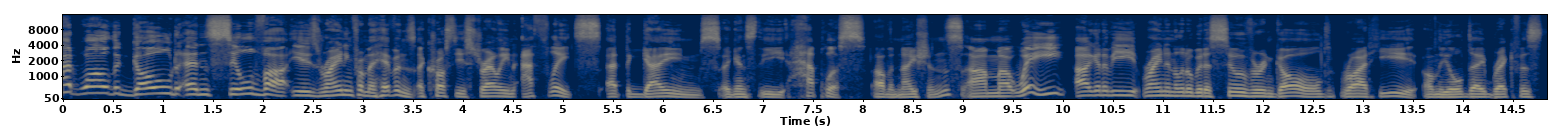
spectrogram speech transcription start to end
Matt, while the gold and silver is raining from the heavens across the Australian athletes at the Games against the hapless other nations, um, uh, we are going to be raining a little bit of silver and gold right here on the all day breakfast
